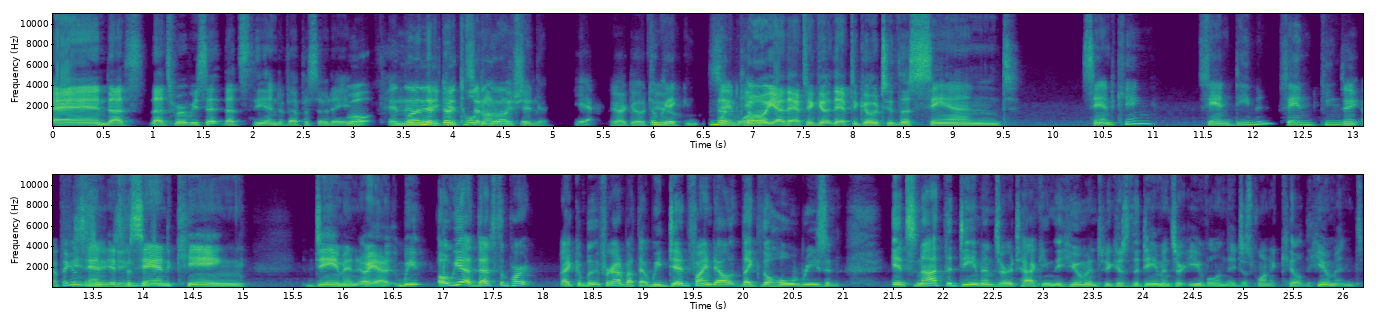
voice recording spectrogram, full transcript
and that's that's where we sit. That's the end of episode eight. Well, and then Well, and they they're, they're get told set to on go a out to mission. the- yeah. Yeah, go To to get Sand King. oh yeah, they have to go. They have to go to the Sand Sand King. Sand demon, sand king. Sand- I think it's Sand, Sand it's the Sand King demon. Oh yeah, we. Oh yeah, that's the part. I completely forgot about that. We did find out like the whole reason. It's not the demons are attacking the humans because the demons are evil and they just want to kill the humans.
